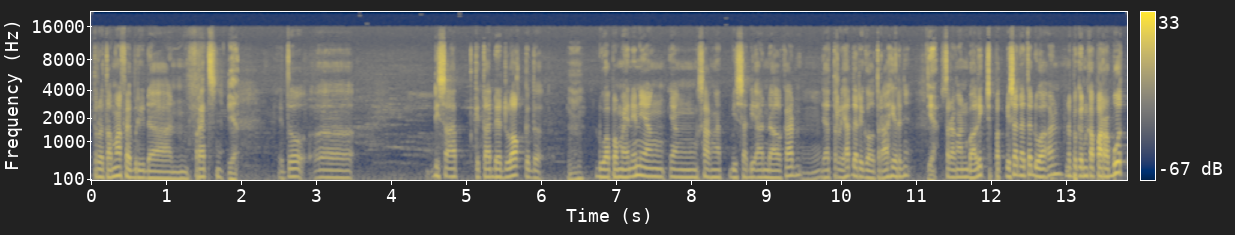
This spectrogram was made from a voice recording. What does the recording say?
terutama Febri dan Freds Ya. itu eh, di saat kita deadlock gitu dua pemain ini yang yang sangat bisa diandalkan ya terlihat dari gol terakhirnya Ya. serangan balik cepat bisa nanti duaan nepikeun ka parebut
